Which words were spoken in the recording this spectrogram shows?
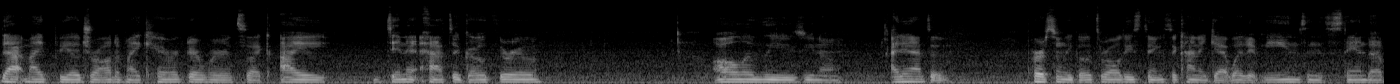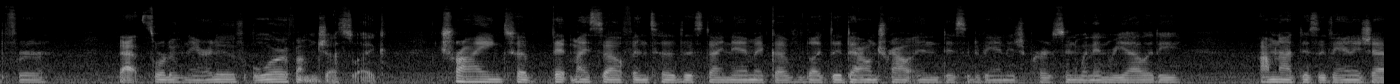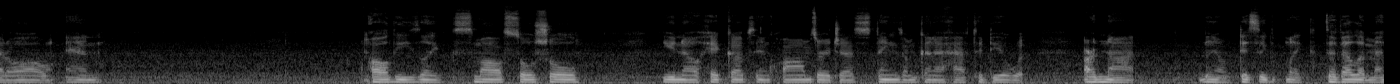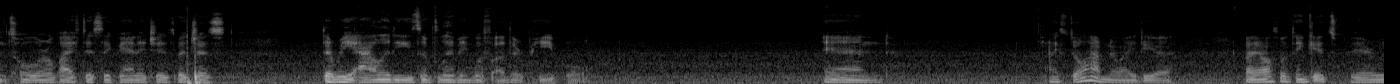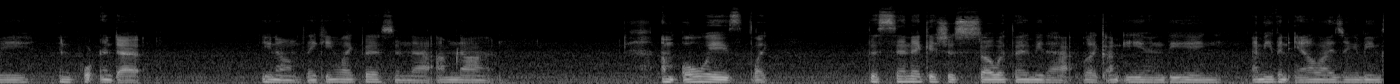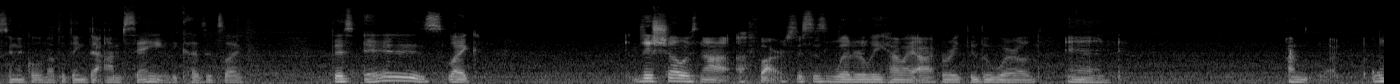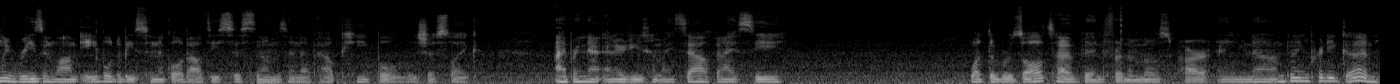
that might be a draw to my character where it's like I didn't have to go through all of these, you know, I didn't have to personally go through all these things to kind of get what it means and stand up for that sort of narrative, or if I'm just like trying to fit myself into this dynamic of like the downtrodden, disadvantaged person when in reality, I'm not disadvantaged at all. And all these like small social, you know, hiccups and qualms are just things I'm gonna have to deal with are not, you know, dis like developmental or life disadvantages, but just the realities of living with other people. And I still have no idea. But I also think it's very important that, you know, I'm thinking like this and that I'm not I'm always like the cynic is just so within me that like I'm even being I'm even analyzing and being cynical about the things that I'm saying because it's like this is like this show is not a farce. This is literally how I operate through the world and I'm only reason why I'm able to be cynical about these systems and about people is just like I bring that energy to myself and I see what the results have been for the most part and you know i'm doing pretty good.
